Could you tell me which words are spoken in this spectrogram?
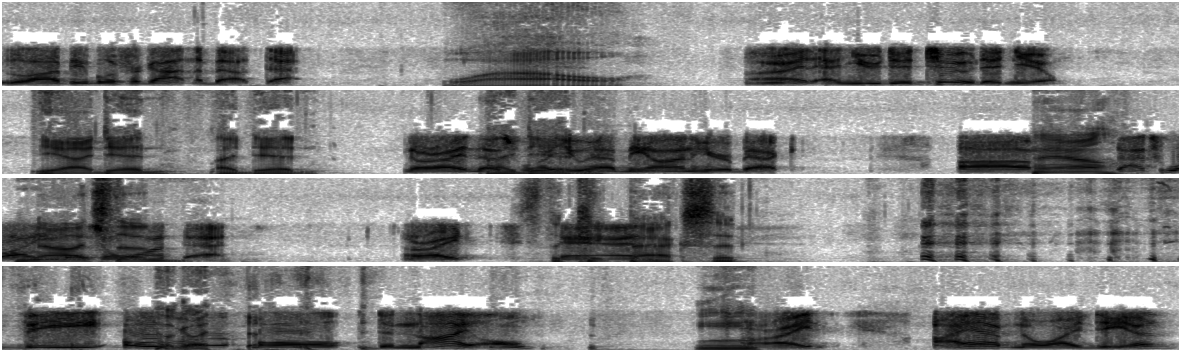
A lot of people have forgotten about that. wow. All right, and you did too, didn't you? Yeah, I did. I did. All right, that's I why did. you have me on here, Beck. Um, Well, that's why no, he it's doesn't the- want that. All right, It's the And kickbacks that. the Oh, overall denial. Mm. All right, I have no idea,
